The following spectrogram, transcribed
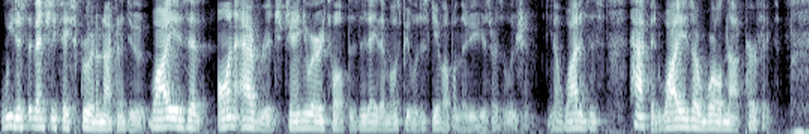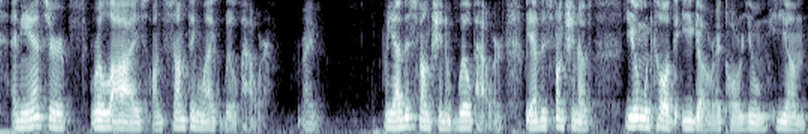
we just eventually say screw it i'm not going to do it why is it on average january 12th is the day that most people just give up on their new year's resolution you know why does this happen why is our world not perfect and the answer relies on something like willpower right? We have this function of willpower. We have this function of Jung would call it the ego, right? Carl Jung. He um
